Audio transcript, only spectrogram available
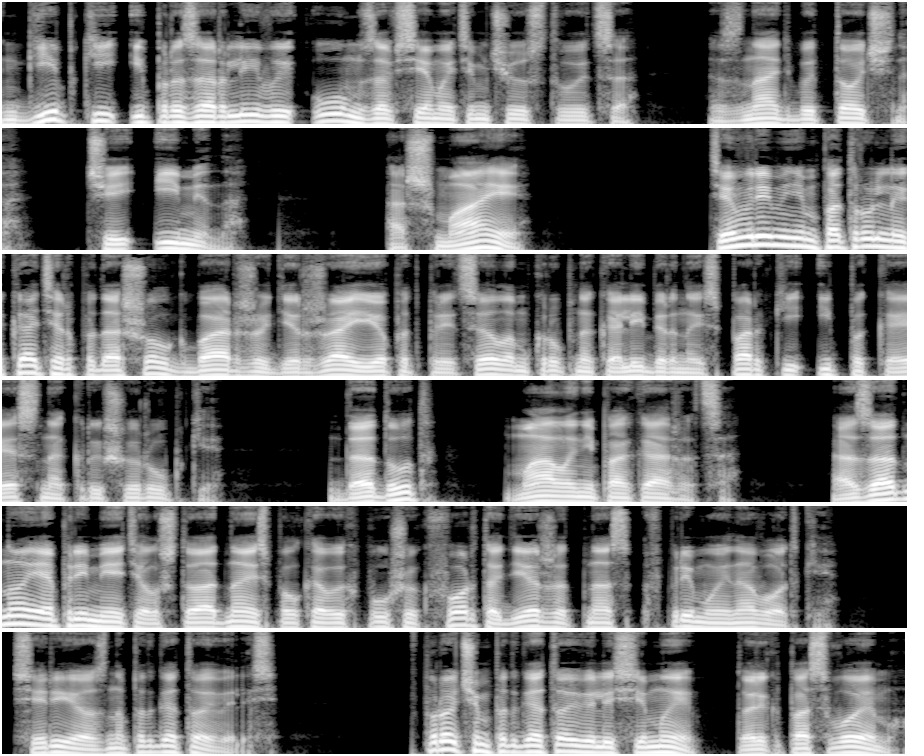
Гибкий и прозорливый ум за всем этим чувствуется. Знать бы точно, чей именно. А Шмаи? Тем временем патрульный катер подошел к барже, держа ее под прицелом крупнокалиберной спарки и ПКС на крыше рубки. Дадут, мало не покажется. А заодно я приметил, что одна из полковых пушек форта держит нас в прямой наводке. Серьезно подготовились. Впрочем, подготовились и мы, только по-своему.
